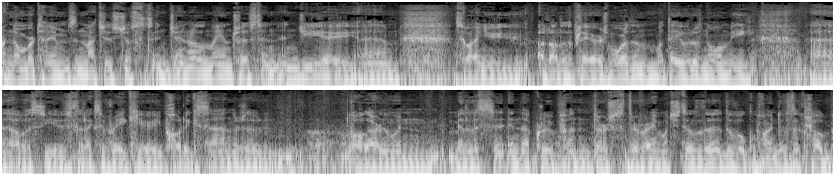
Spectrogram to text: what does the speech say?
a number of times in matches just in general my interest in, in GAA um, so I knew a lot of the players more than what they would have known me. Uh, obviously it was the likes of Ray Keary Hassan there's a All Ireland win medalists in, in, that group and there's, they're very much still the, the vocal point of the club.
